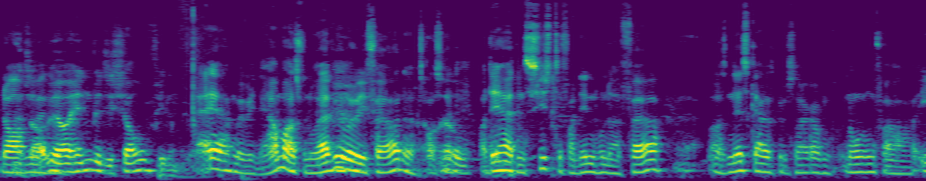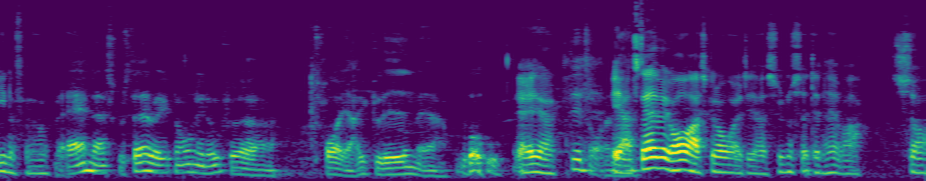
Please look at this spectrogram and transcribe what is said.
Nå, Men så er vi også henne ved de sjove film. Jo. Ja, ja, men vi nærmer os, for nu er vi jo i 40'erne, trods Jo. alt. Og det her er den sidste fra 1940, ja. og næste gang skal vi snakke om nogen fra 41. Ja, der er sgu stadigvæk nogen endnu, før tror jeg glæden er. Wow, Ja, ja. det tror jeg. Jeg er stadigvæk overrasket over, at jeg synes, at den her var så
